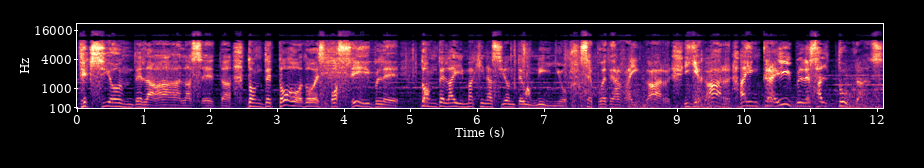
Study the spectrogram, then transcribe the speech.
Ficción de la A a la Z, donde todo es posible, donde la imaginación de un niño se puede arraigar y llegar a increíbles alturas.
